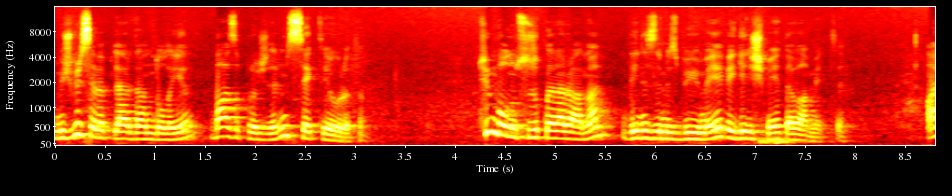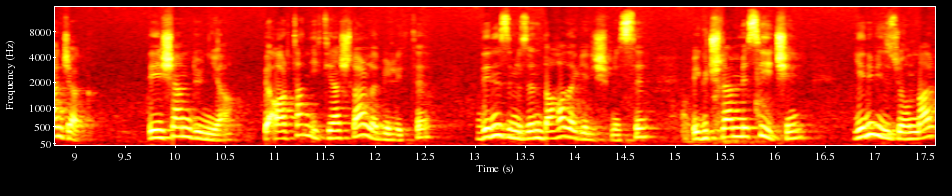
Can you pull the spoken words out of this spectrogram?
mücbir sebeplerden dolayı bazı projelerimiz sekteye uğradı. Tüm bu olumsuzluklara rağmen Denizli'miz büyümeye ve gelişmeye devam etti. Ancak değişen dünya ve artan ihtiyaçlarla birlikte Denizli'mizin daha da gelişmesi ve güçlenmesi için yeni vizyonlar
